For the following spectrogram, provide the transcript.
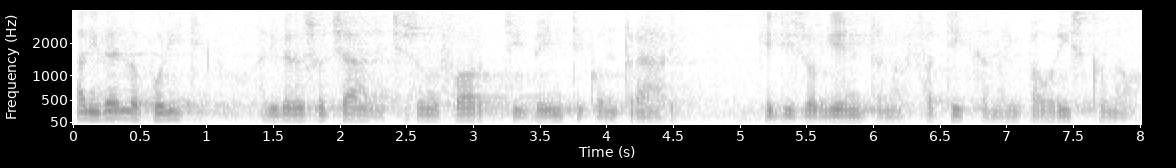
A livello politico a livello sociale ci sono forti venti contrari che disorientano, affaticano, impauriscono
